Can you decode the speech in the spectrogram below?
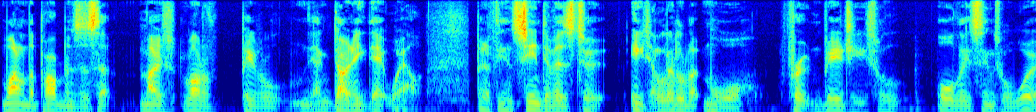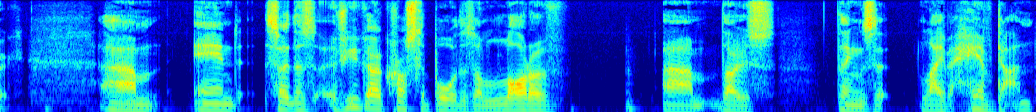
one of the problems is that most a lot of people don't eat that well. But if the incentive is to eat a little bit more fruit and veggies, well, all these things will work. Um, and so if you go across the board, there's a lot of um, those things that Labor have done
